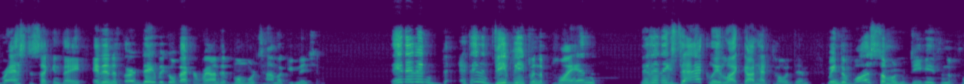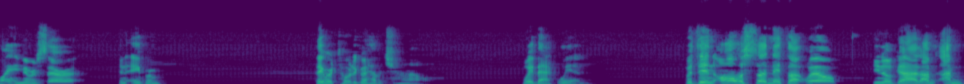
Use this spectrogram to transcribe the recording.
rest the second day, and then the third day we go back around it one more time, like you mentioned? They didn't, they didn't deviate from the plan. They did exactly like God had told them. I mean, there was someone who deviated from the plan. Remember Sarah and Abram? They were told they're going to have a child way back when. But then all of a sudden they thought, well, you know, God, I'm I'm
